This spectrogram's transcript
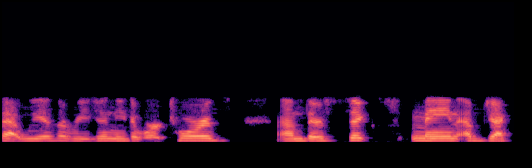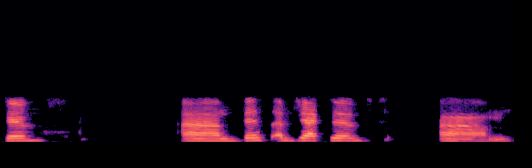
that we as a region need to work towards. Um, there's six main objectives. Um, this objective, um,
